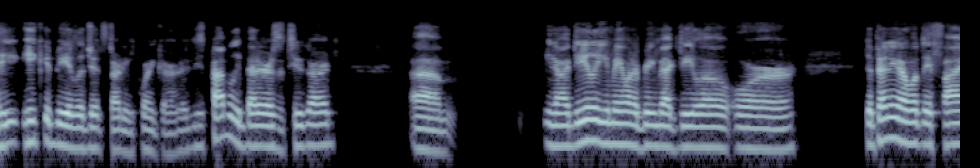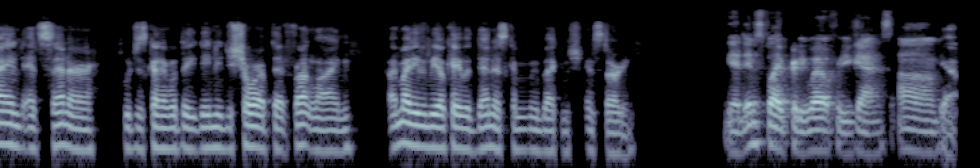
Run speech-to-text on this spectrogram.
he he could be a legit starting point guard. He's probably better as a two guard. Um, you know, ideally you may want to bring back D'Lo, or depending on what they find at center, which is kind of what they they need to shore up that front line. I might even be okay with Dennis coming back and, and starting. Yeah, Dennis played pretty well for you guys. Um, yeah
